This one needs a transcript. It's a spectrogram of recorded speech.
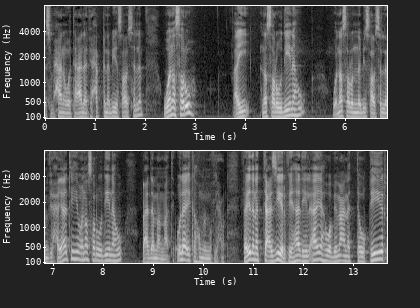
سبحانه وتعالى في حق النبي صلى الله عليه وسلم. ونصروه أي نصروا دينه ونصروا النبي صلى الله عليه وسلم في حياته ونصروا دينه بعدما مات. أولئك هم المفلحون. فإذا التعزير في هذه الآية هو بمعنى التوقير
